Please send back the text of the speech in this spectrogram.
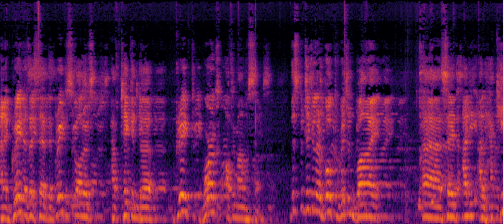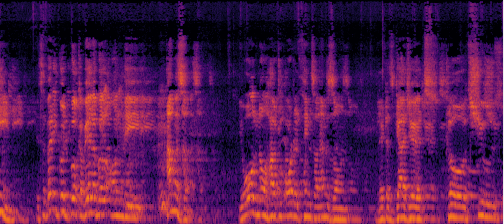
And a great, as I said, the greatest scholars have taken the great work of Imam Hussein. This particular book written by uh, Sayyid Ali al-Hakim, it's a very good book available on the Amazon. You all know how to order things on Amazon, latest gadgets, clothes, shoes.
